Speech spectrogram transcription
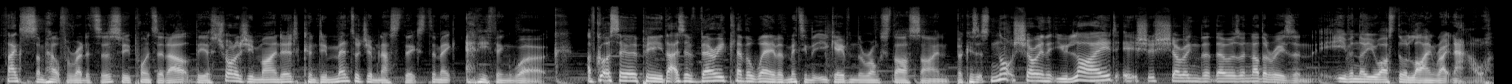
Thanks to some helpful Redditors who pointed out the astrology minded can do mental gymnastics to make anything work. I've got to say, OP, that is a very clever way of admitting that you gave them the wrong star sign, because it's not showing that you lied, it's just showing that there was another reason, even though you are still lying right now.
